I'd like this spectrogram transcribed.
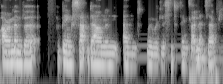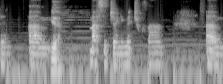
I remember being sat down and and we would listen to things like Led Zeppelin. Um, Yeah. Massive Joni Mitchell fan. Um,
